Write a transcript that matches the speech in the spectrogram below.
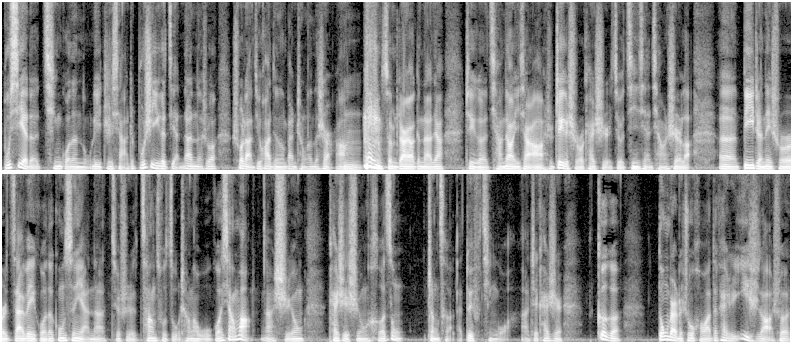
不懈的秦国的努力之下，这不是一个简单的说说两句话就能办成了的事儿啊。嗯 所以我们这儿要跟大家这个强调一下啊，是这个时候开始就尽显强势了，呃，逼着那时候在魏国的公孙衍呢，就是仓促组成了五国相望啊，使用开始使用合纵政策来对付秦国啊，这开始各个东边的诸侯啊都开始意识到说。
